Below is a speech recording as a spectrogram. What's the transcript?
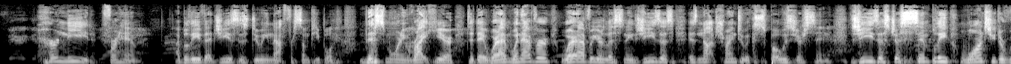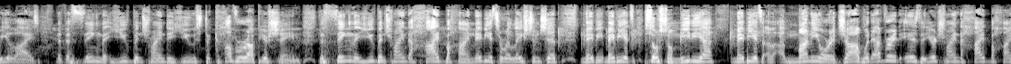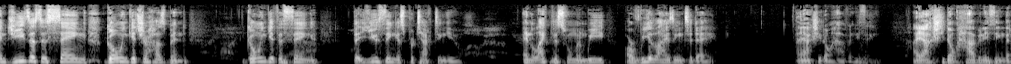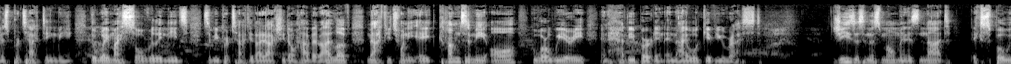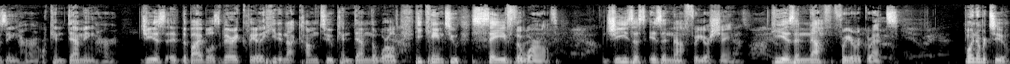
her need for him. I believe that Jesus is doing that for some people this morning, right here today. Whenever, wherever you're listening, Jesus is not trying to expose your sin. Jesus just simply wants you to realize that the thing that you've been trying to use to cover up your shame, the thing that you've been trying to hide behind, maybe it's a relationship, maybe maybe it's social media, maybe it's a, a money or a job, whatever it is that you're trying to hide behind. Jesus is saying, "Go and get your husband." Go and get the thing that you think is protecting you. And like this woman, we are realizing today, I actually don't have anything. I actually don't have anything that is protecting me the way my soul really needs to be protected. I actually don't have it. I love Matthew 28. Come to me, all who are weary and heavy burden, and I will give you rest. Jesus in this moment is not exposing her or condemning her. Jesus, uh, the Bible is very clear that he did not come to condemn the world, he came to save the world. Jesus is enough for your shame, he is enough for your regrets. Point number two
